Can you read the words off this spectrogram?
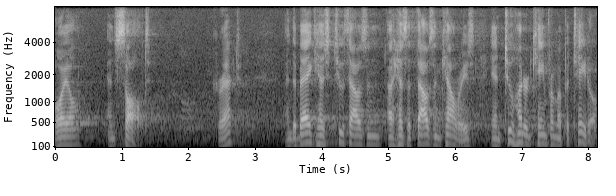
oil, and salt. Correct? And the bag has 2,000, uh, has 1,000 calories, and 200 came from a potato.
